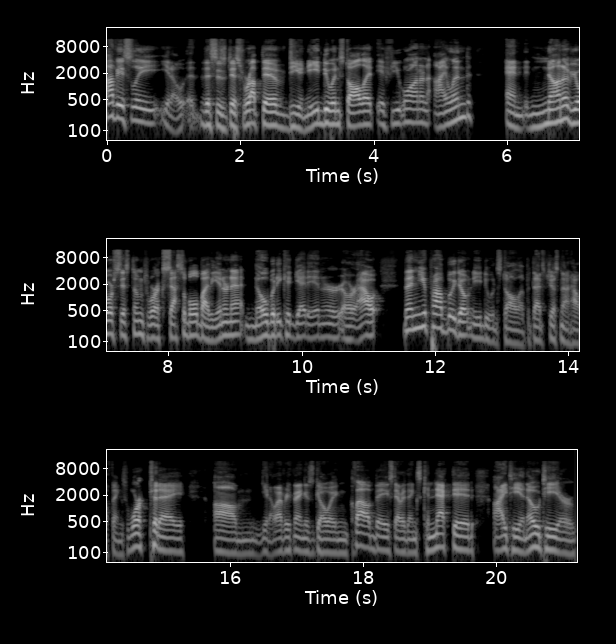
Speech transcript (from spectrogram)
obviously you know this is disruptive do you need to install it if you were on an island and none of your systems were accessible by the internet, nobody could get in or, or out, then you probably don't need to install it. But that's just not how things work today. Um, you know, everything is going cloud based, everything's connected. IT and OT are,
